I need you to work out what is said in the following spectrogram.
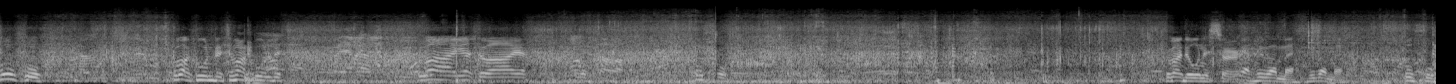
Huhhuh. Hyvä kundit, hyvä kundit. Hyvä äijä, hyvä äijä. Huhhuh. Hyvä duuni, sir. Hyvä me, hyvä me. Huhhuh.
